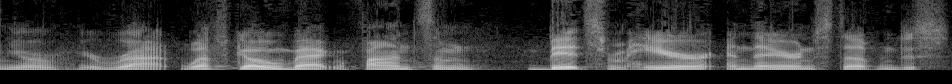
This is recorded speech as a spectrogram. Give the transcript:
You're you're right. Let's go back and find some bits from here and there and stuff, and just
